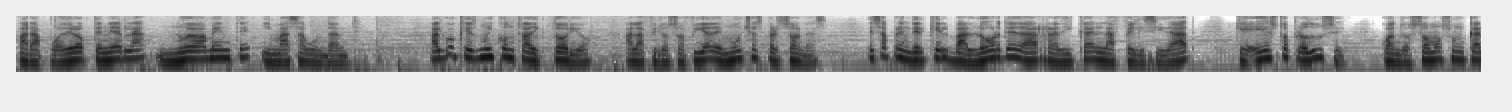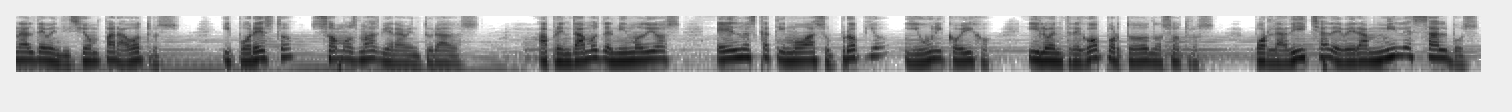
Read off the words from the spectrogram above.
para poder obtenerla nuevamente y más abundante. Algo que es muy contradictorio a la filosofía de muchas personas es aprender que el valor de dar radica en la felicidad que esto produce cuando somos un canal de bendición para otros, y por esto somos más bienaventurados. Aprendamos del mismo Dios, Él no escatimó a su propio y único Hijo, y lo entregó por todos nosotros, por la dicha de ver a miles salvos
